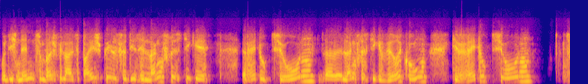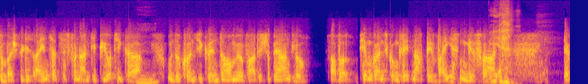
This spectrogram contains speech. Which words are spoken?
Und ich nenne zum Beispiel als Beispiel für diese langfristige Reduktion, äh, langfristige Wirkung, die Reduktion zum Beispiel des Einsatzes von Antibiotika mhm. unter konsequenter homöopathischer Behandlung. Aber Sie haben ganz konkret nach Beweisen gefragt. Ja. Der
